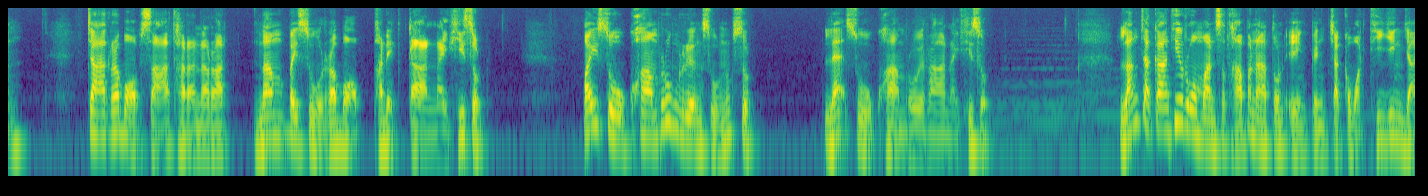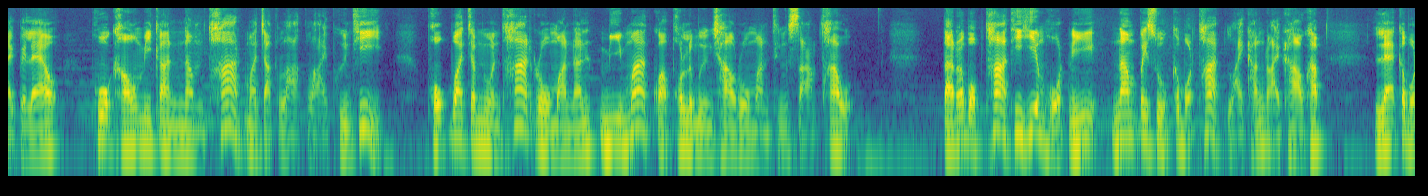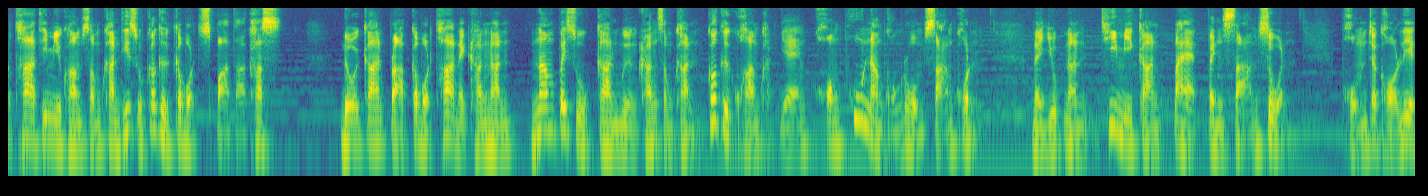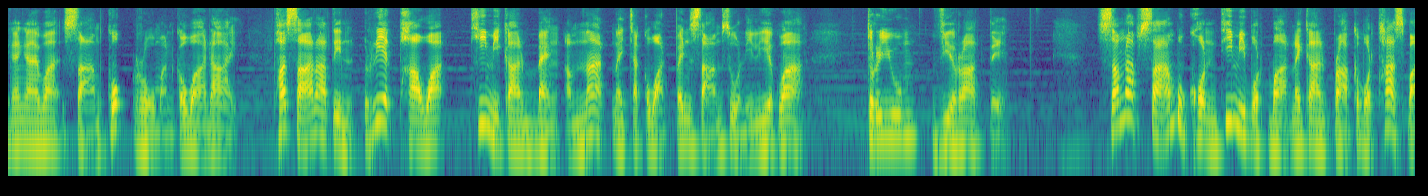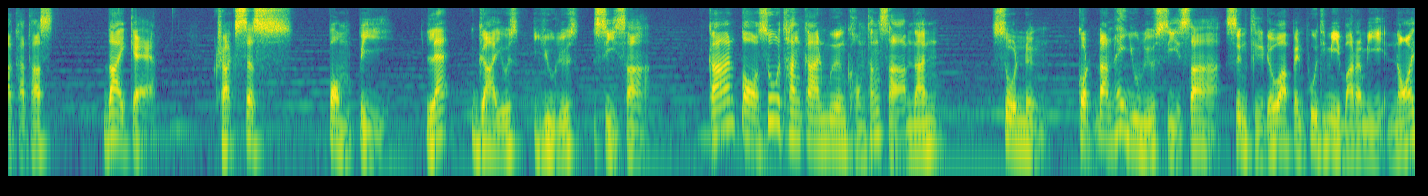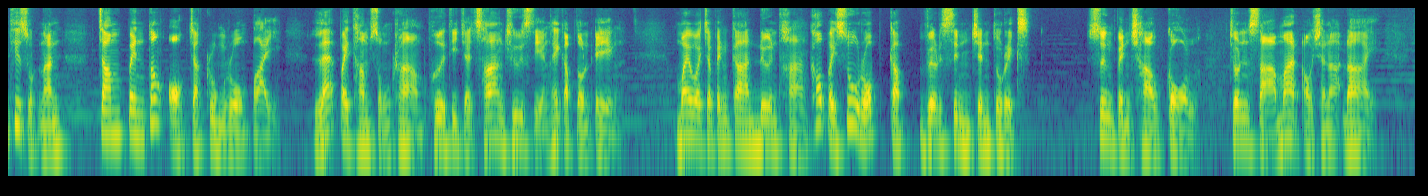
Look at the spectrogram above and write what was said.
จากระบอบสาธารณรัฐนำไปสู่ระบอบเผด็จการในที่สุด ไปสู่ความรุ่งเรืองสูงสุด และสู่ความโรยราในที่สุด หลังจากการที่โรมันสถาปนาตนเองเป็นจักรวรรดิที่ยิ่งใหญ่ไปแล้ว พวกเขามีการนำทาสมาจากหลากหลายพื้นที่ พบว่าจำนวนทาสโรมันนั้นมีมากกว่าพลเมืองชาวโรมันถึง 3 เท่า แต่ระบบทาสที่เหี้ยมโหดนี้นำไปสู่กบฏทาสหลายครั้งหลายคราวครับ และกบฏทาสที่มีความสำคัญที่สุดก็คือกบฏสปาร์ตาคัสโดยการปราบกบฏทาสในครั้งนั้นนำไปสู่การเมืองครั้งสำคัญ ก็คือความขัดแย้งของผู้นำของโรม 3 คน ในยุคนั้นที่มีการแตกเป็น 3 ส่วน ผมจะขอเรียกง่าย ๆ ว่า 3ก๊กโรมันก็ว่าได้ ภาษาลาตินเรียกภาวะที่มีการแบ่งอำนาจในจักรวรรดิเป็น 3 ส่วนนี้เรียกว่า triumvirate สำหรับ 3 บุคคลที่มีบทบาทในการปราบกบฏท่าสปาร์คาทัส ได้แก่ครัสซัสปอมปี และกายุสยูลิอุสซีซาการต่อสู้ทางการเมืองของทั้ง 3 นั้น ส่วนหนึ่ง กดดันให้ยูลิอุสซีซาซึ่งถือได้ว่าเป็นผู้ที่มีบารมีน้อยที่สุดนั้นจำเป็นต้องออกจากกรุงโรมไป และไปทำสงครามเพื่อที่จะสร้างชื่อเสียงให้กับตนเอง ไม่ว่าจะเป็นการเดินทางเข้าไปสู้รบกับเวอร์ซินเจนตูริกส์ซึ่งเป็นชาวกอลจนสามารถเอาชนะได้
